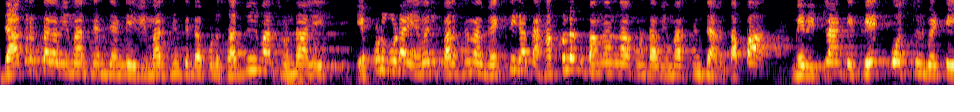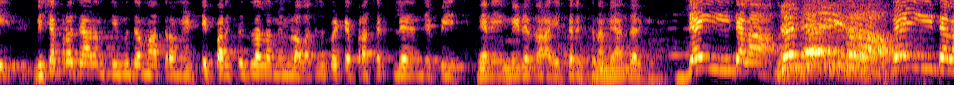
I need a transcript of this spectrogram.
జాగ్రత్తగా విమర్శించండి. విమర్శించేటప్పుడు సద్విమర్శ ఉండాలి. ఎప్పుడు కూడా ఎవరి పర్సనల్ వ్యక్తిగత హక్కులకు భంగం కాకుండా విమర్శించాలి తప్ప మీరు ఇట్లాంటి ఫేక్ పోస్టులు పెట్టి విష ప్రచారం చిమ్మితే మాత్రం ఎట్టి పరిస్థితులలో మిమ్మల్ని వదిలిపెట్టే ప్రసక్తి లేదని చెప్పి నేను ఈ మీడియా ద్వారా హెచ్చరిస్తున్నా మీ అందరికీ. జై ఈటల! జై ఈటల!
